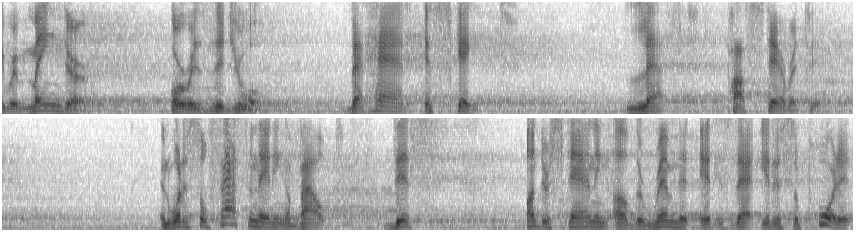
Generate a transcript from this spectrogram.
remainder or residual that had escaped, left posterity. And what is so fascinating about this understanding of the remnant is that it is supported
